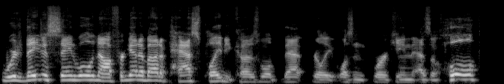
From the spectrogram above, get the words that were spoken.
Were they just saying, well, now forget about a pass play because, well, that really wasn't working as a whole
